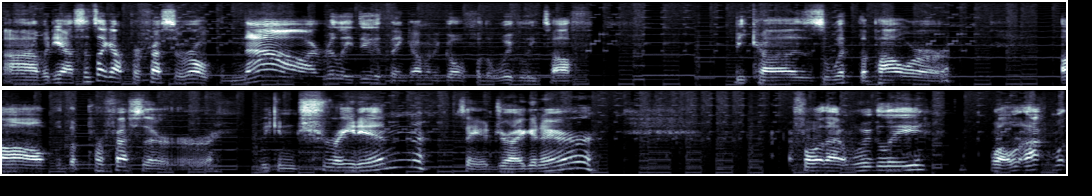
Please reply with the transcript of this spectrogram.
Uh, but yeah, since I got Professor Oak, now I really do think I'm going to go for the Wigglytuff. Because with the power of the Professor, we can trade in, say, a Dragonair, for that Wiggly. Well, uh, well,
